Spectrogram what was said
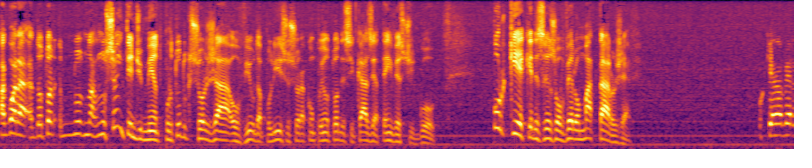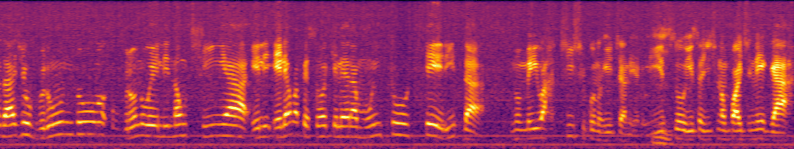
Agora, doutor, no, no, seu entendimento, por tudo que o senhor já ouviu da polícia, o senhor acompanhou todo esse caso e até investigou, por que, que eles resolveram matar o Jeff? Porque, na verdade, o Bruno, o Bruno ele não tinha... Ele, ele é uma pessoa que ele era muito querida no meio artístico no Rio de Janeiro. Isso, isso a gente não pode negar.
